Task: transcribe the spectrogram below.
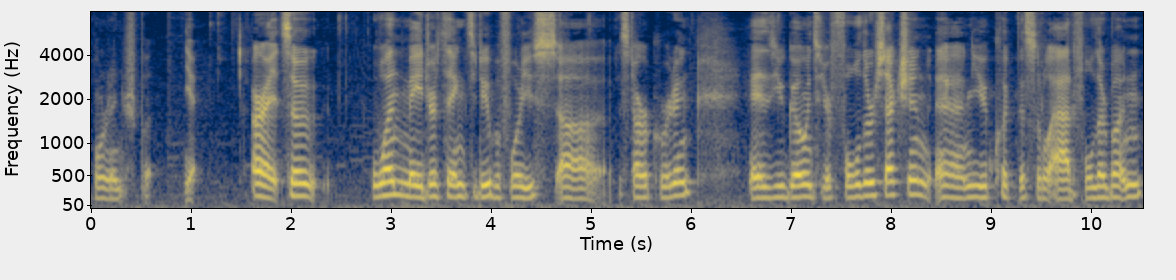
orange. But yeah, all right. So one major thing to do before you uh, start recording is you go into your folder section and you click this little add folder button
